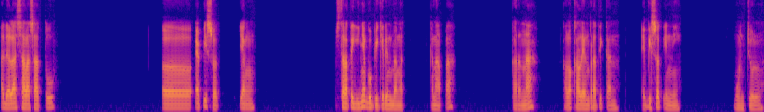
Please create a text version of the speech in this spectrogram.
adalah salah satu uh, episode yang strateginya gue pikirin banget. Kenapa? Karena kalau kalian perhatikan episode ini muncul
